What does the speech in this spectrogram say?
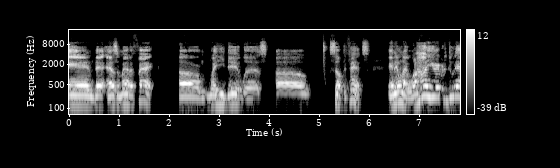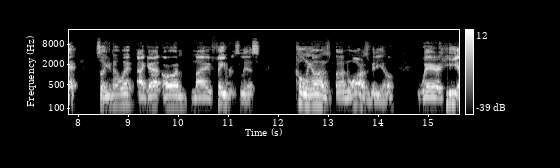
and that as a matter of fact, um, what he did was uh, self defense. And they're like, well, how are you able to do that? So you know what? I got on my favorites list Colion's uh, Noir's video where he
